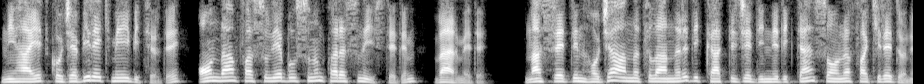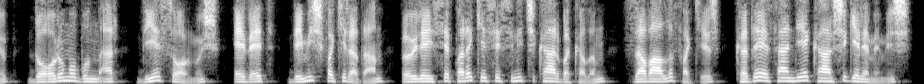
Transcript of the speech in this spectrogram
nihayet koca bir ekmeği bitirdi, ondan fasulye busunun parasını istedim, vermedi. Nasreddin Hoca anlatılanları dikkatlice dinledikten sonra fakire dönüp, doğru mu bunlar, diye sormuş, evet, demiş fakir adam, öyleyse para kesesini çıkar bakalım, zavallı fakir, kadı efendiye karşı gelememiş,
